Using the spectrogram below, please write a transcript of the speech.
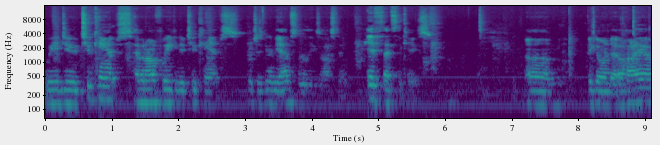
We do two camps, have an off week, and do two camps, which is going to be absolutely exhausting, if that's the case. Um, be going to Ohio,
